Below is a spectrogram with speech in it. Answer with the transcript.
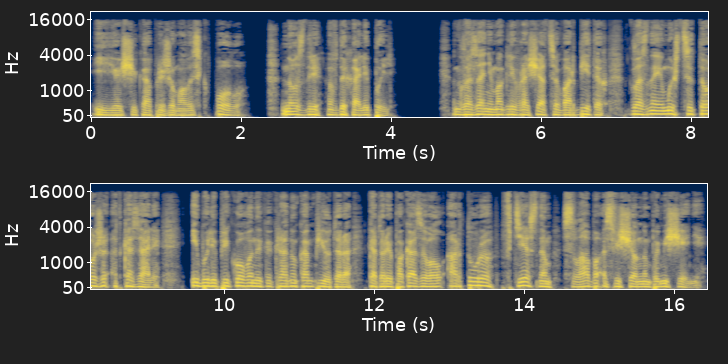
Ее щека прижималась к полу, ноздри вдыхали пыль. Глаза не могли вращаться в орбитах, глазные мышцы тоже отказали и были прикованы к экрану компьютера, который показывал Артура в тесном, слабо освещенном помещении.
